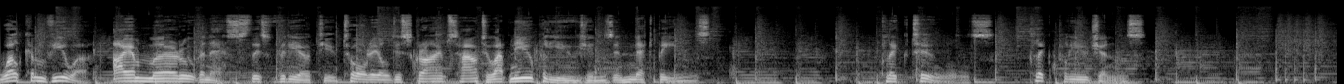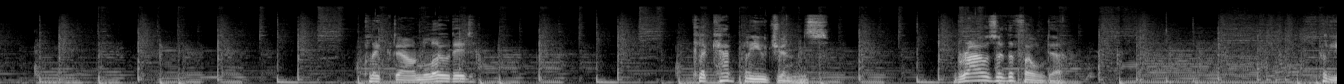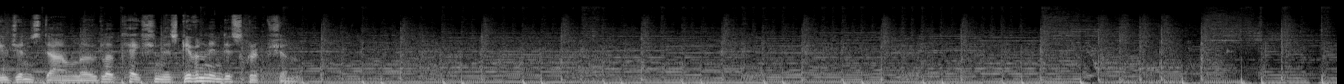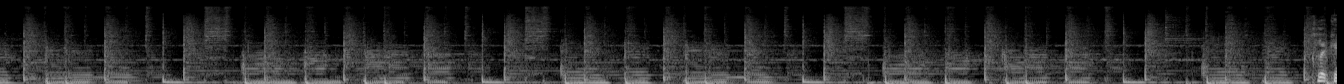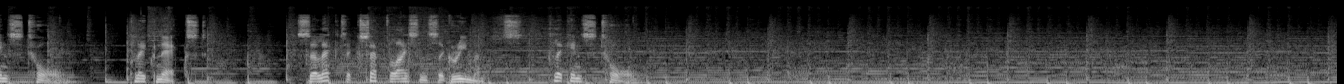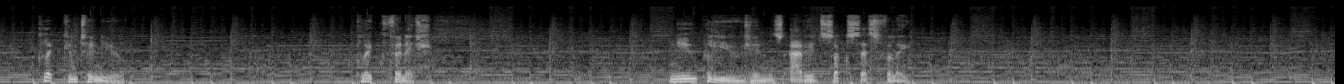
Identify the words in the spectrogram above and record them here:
Welcome viewer, I am Murugan. This video tutorial describes how to add new plugins in NetBeans. Click Tools, click Plugins. Click Downloaded. Click Add Plugins. Browser the folder. Plugins download location is given in description. Click Install. Click Next. Select Accept License Agreements, click Install. Click Continue. Click Finish. New plugins added successfully.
